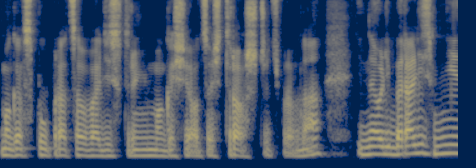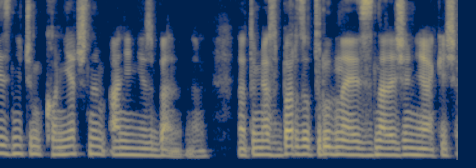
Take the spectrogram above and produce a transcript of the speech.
mogę współpracować i z którymi mogę się o coś troszczyć, prawda? I neoliberalizm nie jest niczym koniecznym ani niezbędnym. Natomiast bardzo trudne jest znalezienie jakiejś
